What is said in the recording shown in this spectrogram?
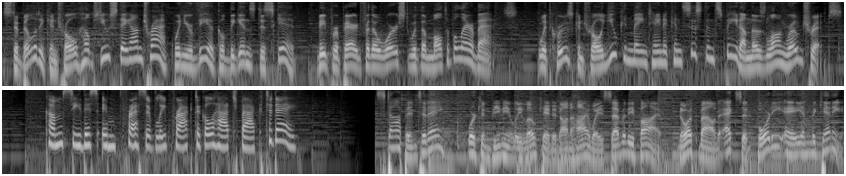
Stability control helps you stay on track when your vehicle begins to skid. Be prepared for the worst with the multiple airbags. With cruise control, you can maintain a consistent speed on those long road trips. Come see this impressively practical hatchback today. Stop in today. We're conveniently located on Highway 75, northbound exit 40A in McKinney.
